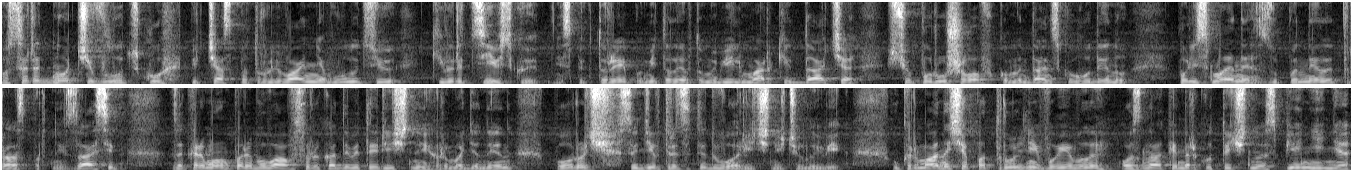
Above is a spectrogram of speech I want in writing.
Посеред ночі в Луцьку під час патрулювання вулицею Ківерцівською інспектори помітили автомобіль марки Дача, що порушував комендантську годину. Полісмени зупинили транспортний засіб. За кермом перебував 49-річний громадянин. Поруч сидів 32-річний чоловік. У керманича патрульні виявили ознаки наркотичного сп'яніння,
